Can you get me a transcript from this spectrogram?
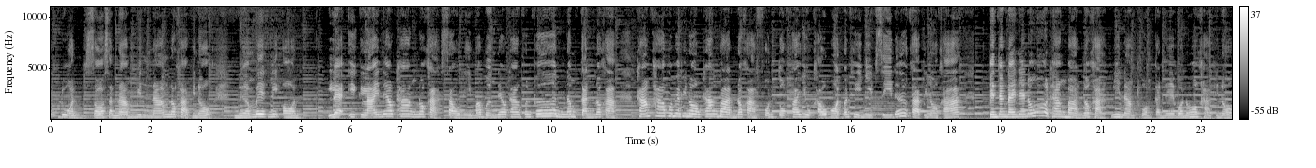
ขด่วนสอสนามบินน้ำเนาะค่ะพี่น้องเนื้อเมฆนิออน และอีกหลายแนวทางเนาะค่ะเสาร์นี้มาเบิงแนวทางเพิ่นๆนำกันเนาะค่ะถามข่าวพ่อแม่พี่น้องทางบ้านเนาะค่ะฝนตกพายุเขาหอดวันที่24เด้อค่ะ พี่น้องคะเป็นจังใดแน่นอทางบ้านเนาะค่ะ มีน้ำท่วมกันแน่บ่เนาะค่ะ พี่น้อง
